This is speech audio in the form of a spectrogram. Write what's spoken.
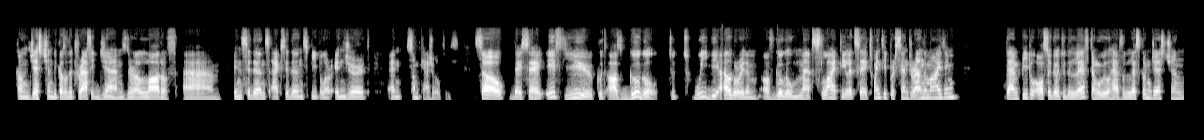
congestion because of the traffic jams, there are a lot of um, incidents, accidents, people are injured, and some casualties. So they say, if you could ask Google to tweak the algorithm of Google Maps slightly, let's say 20% randomizing, then people also go to the left and we will have less congestion,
